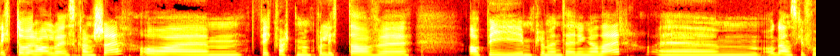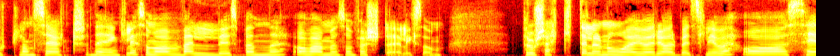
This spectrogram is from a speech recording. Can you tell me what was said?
litt over halvveis, kanskje, og um, fikk vært med på litt av API-implementeringa der. Eh, og ganske fort lansert det, egentlig, som var veldig spennende å være med som første liksom, prosjekt eller noe jeg gjør i arbeidslivet. Og se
